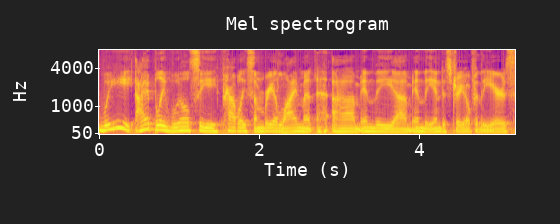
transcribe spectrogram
we I believe we'll see probably some realignment um, in the um, in the industry over the years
